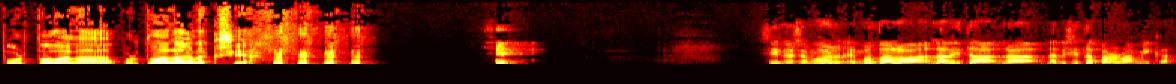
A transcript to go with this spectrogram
por, toda, la, por toda la galaxia. sí, nos hemos, hemos dado la, la, la, visita panorámica.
